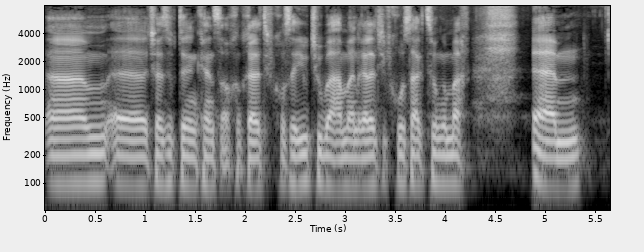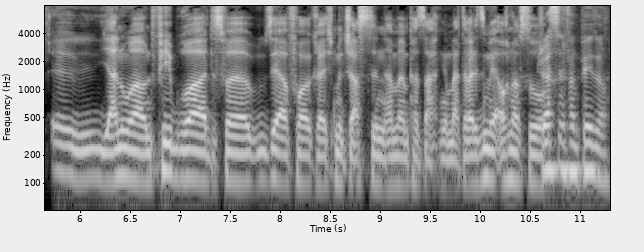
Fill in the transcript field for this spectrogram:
ähm, äh, ich weiß nicht, ob du den kennst, auch ein relativ großer YouTuber, haben wir eine relativ große Aktion gemacht. Ähm, äh, Januar und Februar, das war sehr erfolgreich. Mit Justin haben wir ein paar Sachen gemacht, aber da sind wir auch noch so. Justin von Peso.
